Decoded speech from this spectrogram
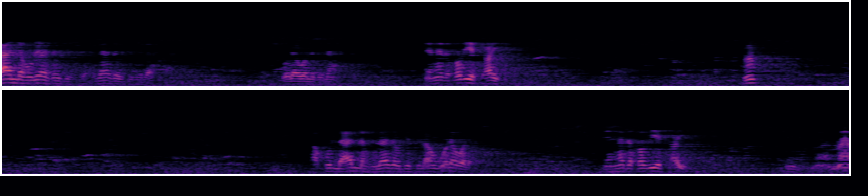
لعله لا زوجة لا زوجة له. ولا ولد له. لأن هذه قضية عيب؟ أقول لعله لا زوجة له ولا ولد. لأن هذه قضية عيب ما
